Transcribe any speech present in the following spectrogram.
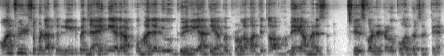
ऑन फ़ील्ड सपोर्ट आप जब लीड पे जाएँगे, अगर आपको वहाँ जाके कोई क्वेरी आती है कोई प्रॉब्लम आती है तो आप हमें हमारे सेल्स कोऑर्डिनेटर को कॉल कर सकते हैं।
